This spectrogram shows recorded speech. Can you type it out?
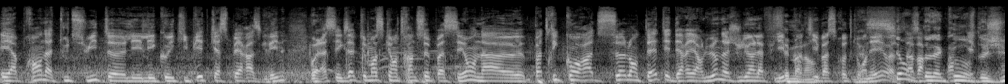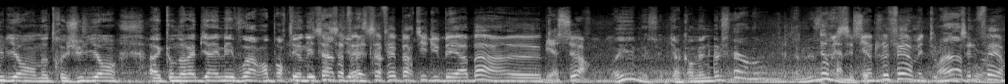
et après, on a tout de suite euh, les, les coéquipiers de Casper Asgreen. Voilà, c'est exactement ce qui est en train de se passer. On a euh, Patrick Conrad seul en tête et derrière lui on a Julien Lafilippe quand il va se retourner. La science de la course de Julien, notre Julien, euh, qu'on aurait bien aimé voir remporter une Mais ça, étape. ça fait, reste- ça fait partie du BABA. Hein, euh, Bien sûr. Oui, mais c'est bien quand même de le faire, non? C'est bien de le faire. Non, c'est bien de le faire, mais tout le Voilà, monde sait pour- le faire.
